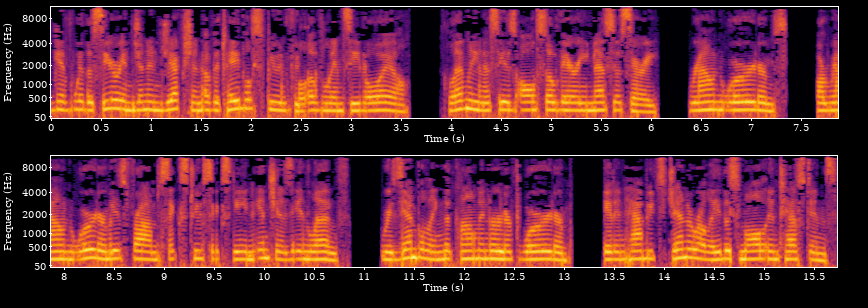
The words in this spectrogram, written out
Give with a syringe an injection of a tablespoonful of linseed oil. Cleanliness is also very necessary. Roundworms. A roundworm is from 6 to 16 inches in length, resembling the common earthworm. It inhabits generally the small intestines,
